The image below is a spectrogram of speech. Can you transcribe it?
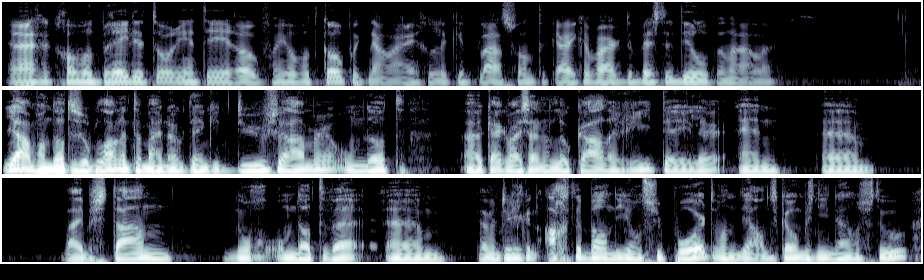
En eigenlijk gewoon wat breder te oriënteren ook van, joh, wat koop ik nou eigenlijk? In plaats van te kijken waar ik de beste deal kan halen. Ja, want dat is op lange termijn ook denk ik duurzamer. Omdat, eh, kijk, wij zijn een lokale retailer en ehm, wij bestaan nog omdat we, ehm, hebben natuurlijk een achterban die ons support. Want ja, anders komen ze niet naar ons toe. Er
